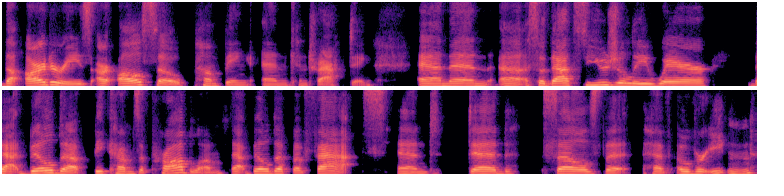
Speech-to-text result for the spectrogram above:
the arteries are also pumping and contracting. And then, uh, so that's usually where that buildup becomes a problem that buildup of fats and dead cells that have overeaten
